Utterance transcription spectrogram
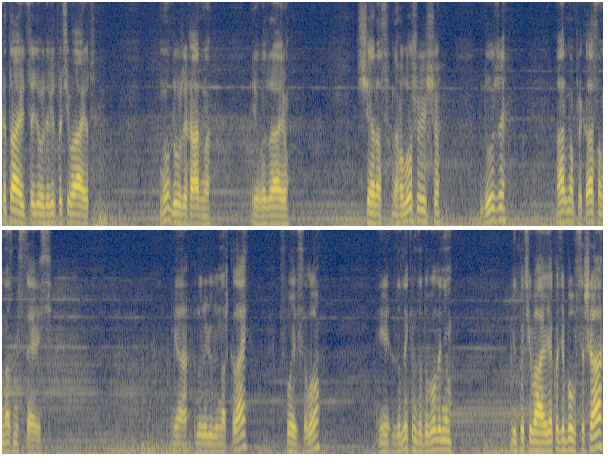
катаються люди, відпочивають. Ну, дуже гарно, я вважаю. Ще раз наголошую, що Дуже гарно, прекрасна в нас місцевість. Я дуже люблю наш край, своє село і з великим задоволенням відпочиваю. Якось я був в США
